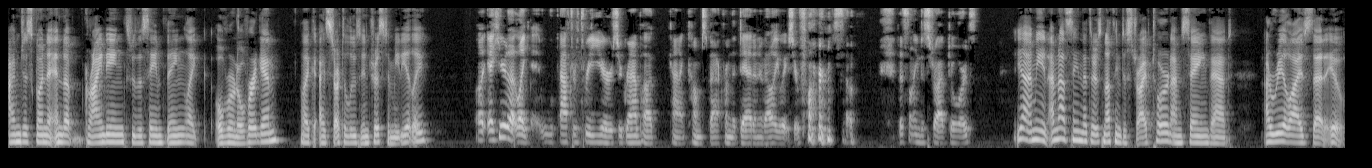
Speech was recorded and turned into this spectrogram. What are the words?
I'm just going to end up grinding through the same thing like over and over again, like I start to lose interest immediately. Like, I hear that like after three years, your grandpa kind of comes back from the dead and evaluates your farm. So that's something to strive towards. Yeah, I mean, I'm not saying that there's nothing to strive toward. I'm saying that I realized that it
